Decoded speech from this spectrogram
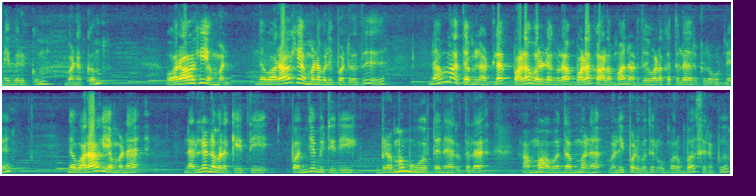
அனைவருக்கும் வணக்கம். வராகி அம்மன். இந்த வராகி அம்மனை வழிபடுறது நம்ம தமிழ்நாட்டில் பல வருடங்களாக பல காலமாக நடந்த வழக்கத்தில் இருக்கிற ஒன்று இந்த வராகி அம்மனை நல்லெண்ணெய் விளக்கேற்றி பஞ்சமி திதி பிரம்ம முகூர்த்த நேரத்தில் அம்மாவை அந்த அம்மனை வழிபடுவது ரொம்ப ரொம்ப சிறப்பு.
